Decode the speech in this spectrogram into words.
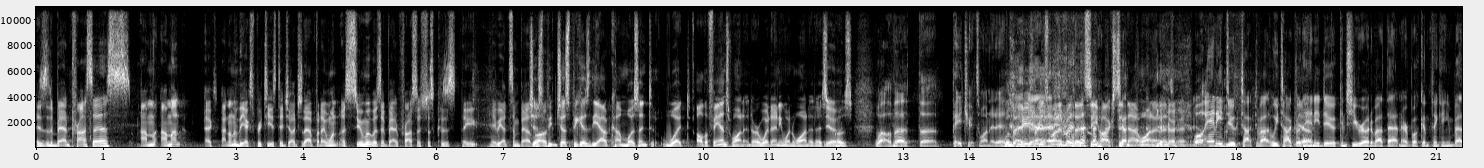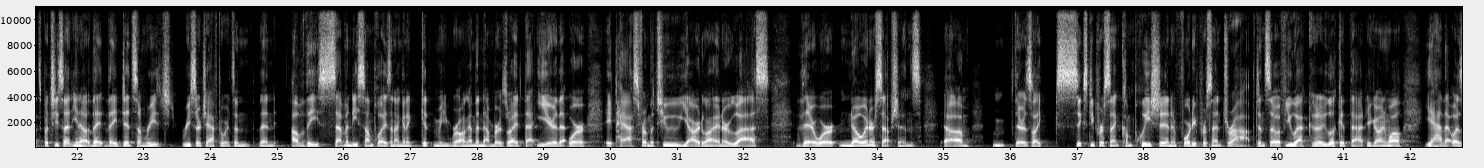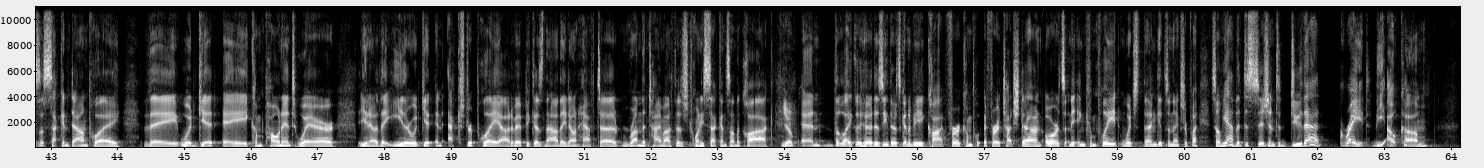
is it a bad process? I'm, I'm not. I don't have the expertise to judge that, but I wouldn't assume it was a bad process just because they maybe had some bad just luck. be, just because the outcome wasn't what all the fans wanted or what anyone wanted, I suppose. well the the Patriots wanted it Well, the Patriots wanted, it, but the Seahawks did not want it. That's right. Well, Annie Duke talked about. We talked with Yeah. Annie Duke, and she wrote about that in her book and Thinking Bets. But she said, you know, they they did some re- research afterwards, and then of the seventy some plays, and I'm going to get me wrong on the numbers, right? That year that were a pass from the two yard line or less, there were no interceptions. Um, there's like 60% completion and 40% dropped. And so if you actually look at that, you're going, well, yeah, that was a second down play. They would get a component where, you know, they either would get an extra play out of it because now they don't have to run the timeout. There's 20 seconds on the clock. Yep. And the likelihood is either it's going to be caught for a, compl- for a touchdown or it's an incomplete, which then gets an extra play. So yeah, the decision to do that, great. The outcome,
